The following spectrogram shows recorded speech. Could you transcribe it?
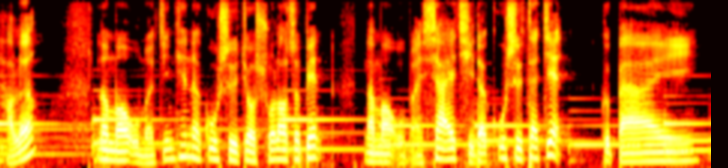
好了，那么我们今天的故事就说到这边，那么我们下一期的故事再见，Goodbye。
